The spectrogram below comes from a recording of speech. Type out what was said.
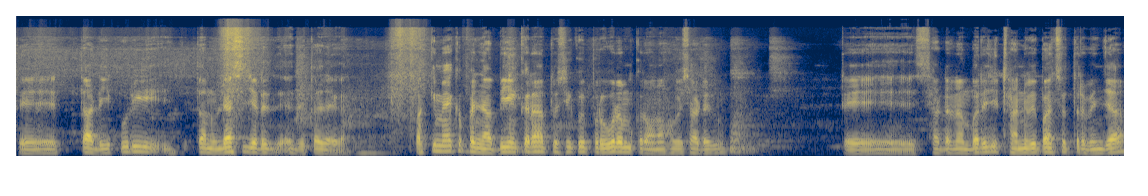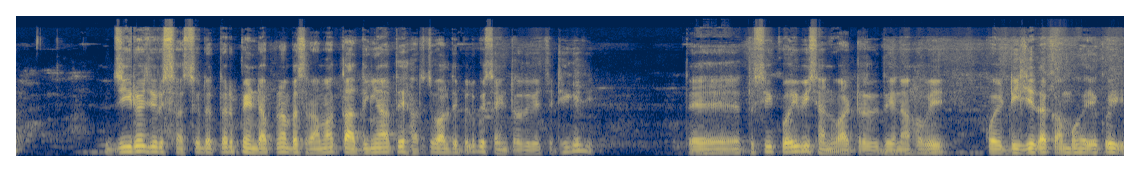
ਤੇ ਤੁਹਾਡੀ ਪੂਰੀ ਤੁਹਾਨੂੰ ਲੈਸ ਜਿਹੜਾ ਦਿੱਤਾ ਜਾਏਗਾ। ਬਾਕੀ ਮੈਂ ਇੱਕ ਪੰਜਾਬੀ ਐਂਕਰ ਹਾਂ, ਤੁਸੀਂ ਕੋਈ ਪ੍ਰੋਗਰਾਮ ਕਰਾਉਣਾ ਹੋਵੇ ਸਾਡੇ ਤੋਂ ਤੇ ਸਾਡਾ ਨੰਬਰ ਹੈ ਜੀ 98553 00769 ਪਿੰਡ ਆਪਣਾ ਬਸਰਾਵਾ, ਕਾਦੀਆਂ ਤੇ ਹਰਚਵਾਲ ਦੇ ਬਿਲਕੁਲ ਸੈਂਟਰ ਦੇ ਵਿੱਚ, ਠੀਕ ਹੈ ਜੀ। ਤੇ ਤੁਸੀਂ ਕੋਈ ਵੀ ਸਾਨੂੰ ਆਰਡਰ ਦੇਣਾ ਹੋਵੇ, ਕੋਈ ਡੀਜੇ ਦਾ ਕੰਮ ਹੋਵੇ ਕੋਈ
